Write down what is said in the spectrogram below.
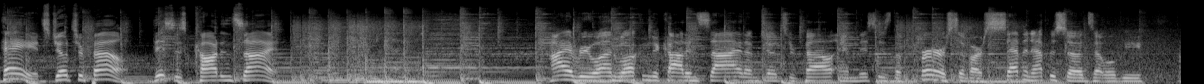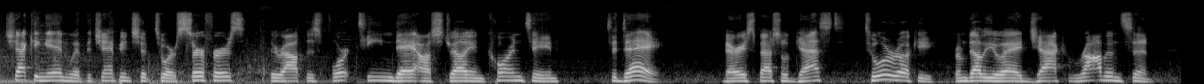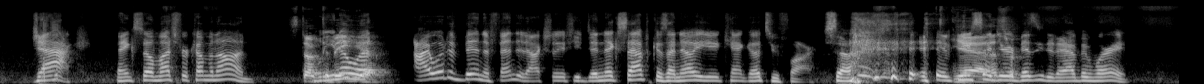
Hey, it's Joe Turpel. This is Caught Inside. Hi, everyone. Welcome to Caught Inside. I'm Joe Turpel, and this is the first of our seven episodes that will be checking in with the Championship Tour surfers throughout this 14 day Australian quarantine. Today, very special guest, tour rookie from WA, Jack Robinson. Jack, thanks so much for coming on. Stoked well, to be here. What? I would have been offended actually if you didn't accept because I know you can't go too far. So if yeah, you said you were right. busy today, I've been worried.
